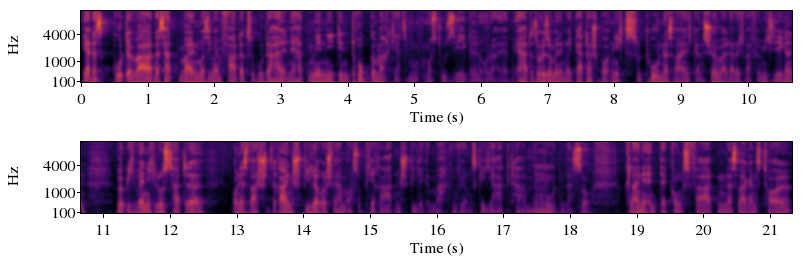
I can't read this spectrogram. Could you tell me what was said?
Ja, das Gute war, das hat mein, muss ich meinem Vater zugute halten, er hat mir nie den Druck gemacht, jetzt musst du segeln oder äh, er hatte sowieso mit dem Regattasport nichts zu tun. Das war eigentlich ganz schön, weil dadurch war für mich Segeln wirklich, wenn ich Lust hatte, und es war rein spielerisch. Wir haben auch so Piratenspiele gemacht, wo wir uns gejagt haben mit mhm. Booten. Das so kleine Entdeckungsfahrten. Das war ganz toll.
